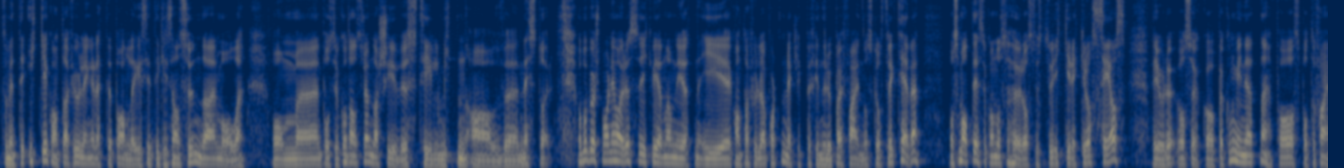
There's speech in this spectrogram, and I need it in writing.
så venter ikke Quantafuel lenger dette på anlegget sitt i Kristiansund, der målet om eh, en positiv kontantstrøm da skyves til midten av eh, neste år. Og På Børsmorgen i morges gikk vi gjennom nyhetene i Quantafuel-rapporten. Det klippet finner du på f1.no-tv. Og som alltid så kan du også høre oss hvis du ikke rekker å se oss. Det gjør du ved å søke opp Økonominyhetene på Spotify,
